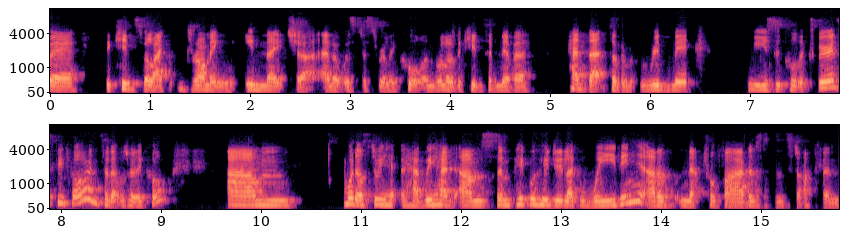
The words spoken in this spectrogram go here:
where the kids were like drumming in nature, and it was just really cool. And a lot of the kids had never had that sort of rhythmic musical experience before, and so that was really cool. Um, what else do we have? We had um, some people who do like weaving out of natural fibers and stuff, and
